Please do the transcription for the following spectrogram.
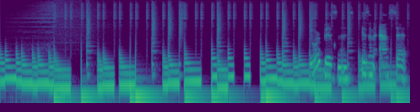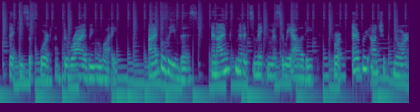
Your business is an asset that can support a thriving life. I believe this, and I am committed to making this a reality for every entrepreneur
